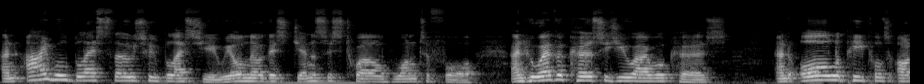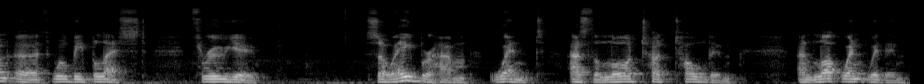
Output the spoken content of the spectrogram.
and I will bless those who bless you. We all know this Genesis 12 1 to 4. And whoever curses you, I will curse, and all the peoples on earth will be blessed through you. So Abraham went as the Lord had told him, and Lot went with him.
